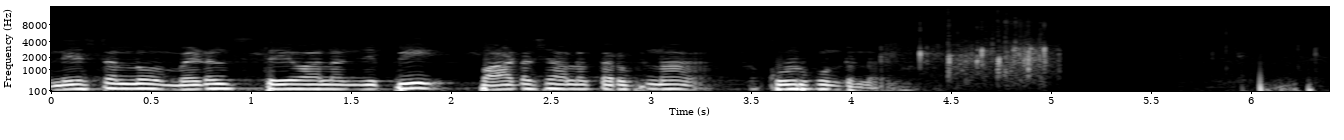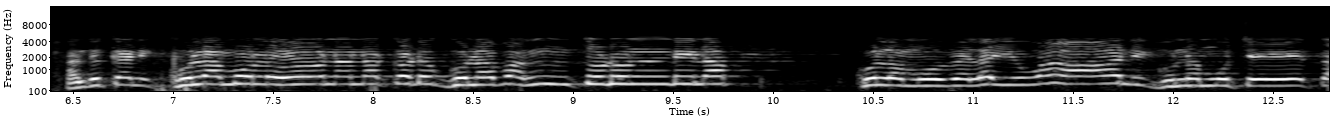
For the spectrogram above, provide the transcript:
నేషనల్లో మెడల్స్ తేవాలని చెప్పి పాఠశాల తరఫున కోరుకుంటున్నాను. అందుకని కులములోననకడు గుణవంతుడుండిన కులము వెలయువాని గుణము చేత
